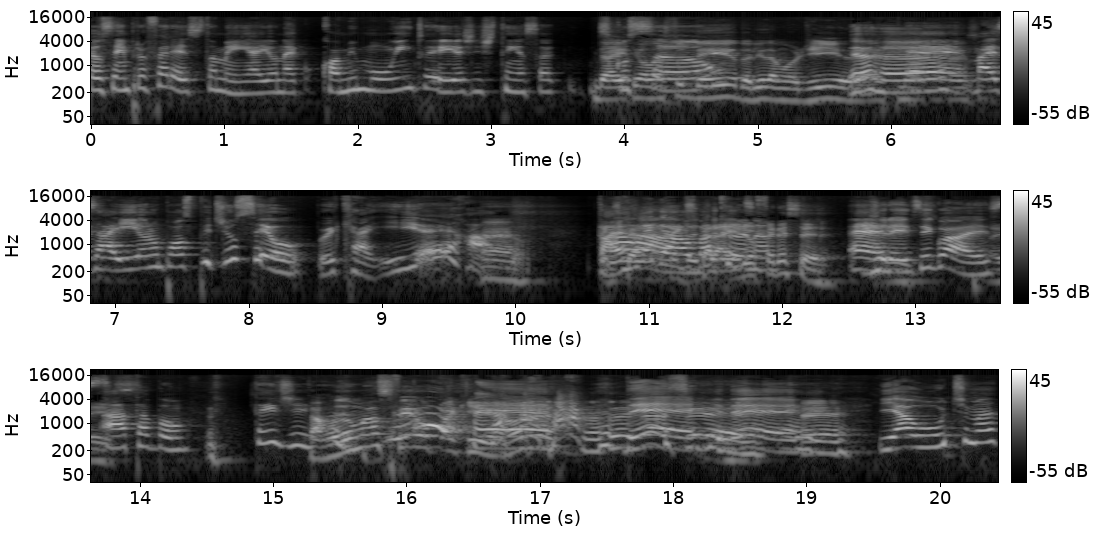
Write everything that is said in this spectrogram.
Eu sempre ofereço também. Aí o Neco come muito e aí a gente tem essa Daí tem o lance do discussão. dedo ali da mordida. Aham. né? É, mas aí eu não posso pedir o seu, porque aí é errado. É. Tá Ah, errado. legal, Tem que esperar ele oferecer. É. Direitos iguais. É. Ah, tá bom. Entendi. Tá rolando umas felpas aqui. É. DR, DR. É. E a última,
